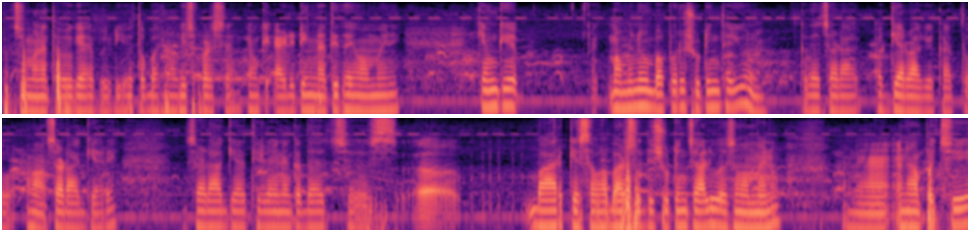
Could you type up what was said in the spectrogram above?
પછી મને થયું કે યાર વીડિયો તો બનાવવી જ પડશે. કેમ કે એડિટિંગ નથી થઈ મમ્મીની. કેમ કે મમ્મીનું બપોરે શૂટિંગ થઈ ગયું ને, કદાચ સાડા અગિયાર વાગે કાં તો, હા, સાડા અગિયારે. સાડા અગિયારથી લઈને કદાચ બાર કે સવા બાર સુધી શૂટિંગ ચાલ્યું હશે મમ્મીનું. અને એના પછી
